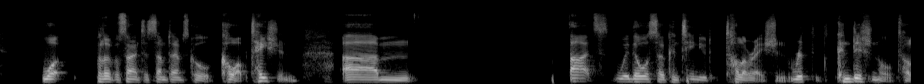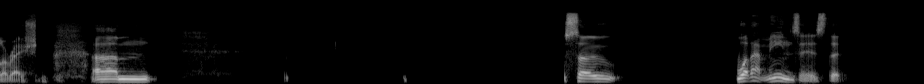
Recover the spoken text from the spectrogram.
what political scientists sometimes call co-optation, um, but with also continued toleration, conditional toleration. Um, so what that means is that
